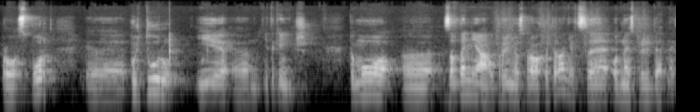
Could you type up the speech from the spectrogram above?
про спорт, е, культуру і, е, і таке інше. Тому е, завдання управління у справах ветеранів це одне з пріоритетних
